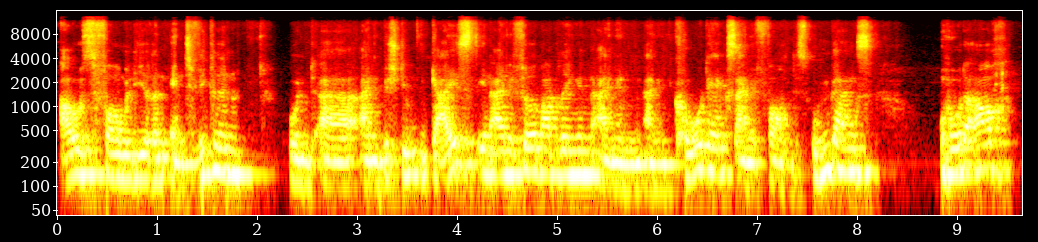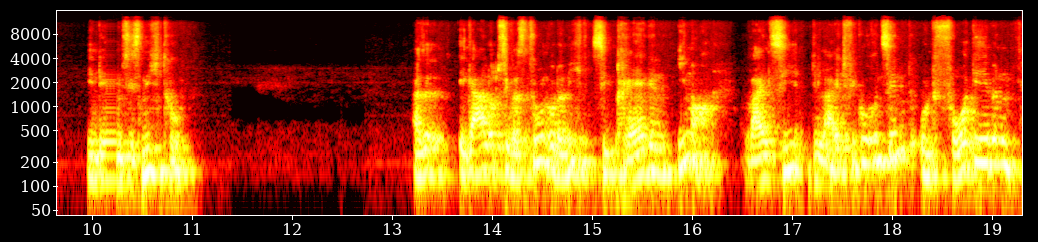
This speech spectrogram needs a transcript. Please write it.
ausformulieren, entwickeln und äh, einen bestimmten Geist in eine Firma bringen, einen, einen Kodex, eine Form des Umgangs oder auch, indem sie es nicht tun. Also egal, ob sie was tun oder nicht, sie prägen immer, weil sie die Leitfiguren sind und vorgeben,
